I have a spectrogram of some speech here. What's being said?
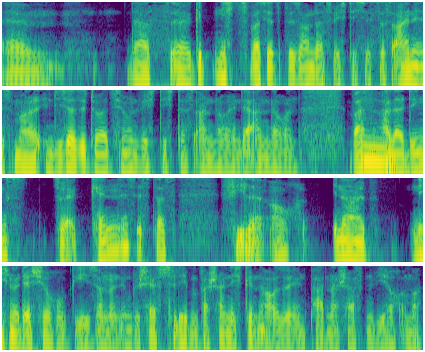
Ähm, das äh, gibt nichts, was jetzt besonders wichtig ist. Das eine ist mal in dieser Situation wichtig, das andere in der anderen. Was mhm. allerdings zu erkennen ist, ist, dass viele auch innerhalb nicht nur der Chirurgie, sondern im Geschäftsleben wahrscheinlich genauso in Partnerschaften wie auch immer,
